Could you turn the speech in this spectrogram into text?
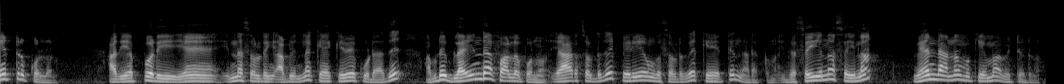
ஏற்றுக்கொள்ளணும். அது எப்படி ஏன் என்ன சொல்கிறீங்க அப்படின்லாம் கேட்கவே கூடாது. அப்படியே பிளைண்டாக ஃபாலோ பண்ணணும். யார் சொல்கிறது பெரியவங்க சொல்கிறத கேட்டு நடக்கணும். இதை செய்யணும் செய்யலாம் வேண்டாம்னா முக்கியமாக விட்டுடணும்.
